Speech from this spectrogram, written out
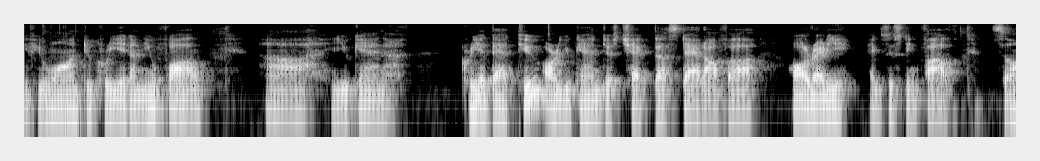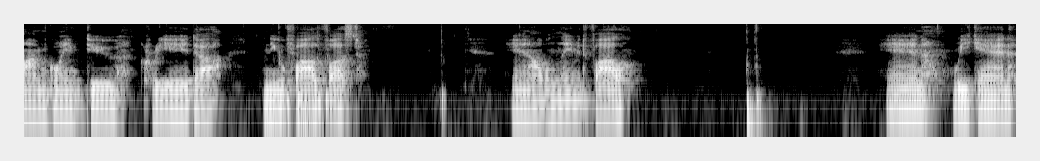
if you want to create a new file uh, you can create that too or you can just check the stat of a already existing file. So I'm going to create a new file first and I will name it file. And we can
